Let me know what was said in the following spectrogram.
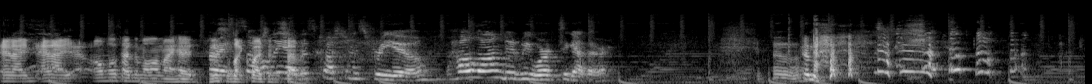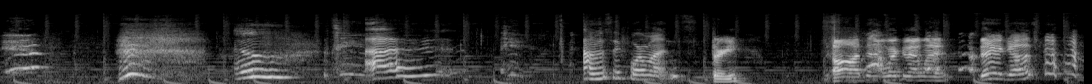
and I and I almost had them all in my head. This All is like so question Aaliyah, seven. this question is for you. How long did we work together? Oh. Oh. Uh, I'm gonna say four months. Three. Oh, it didn't work that one. There it goes.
